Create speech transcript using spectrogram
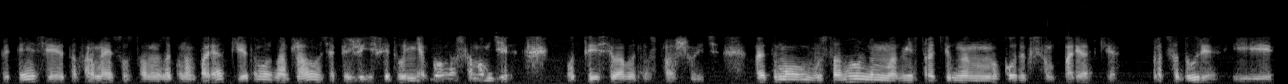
претензии, это оформляется в установленном законном порядке, и это можно обжаловать, опять же, если этого не было на самом деле. Вот если вы об этом спрашиваете. Поэтому в установленном административным кодексом порядке процедуре, и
